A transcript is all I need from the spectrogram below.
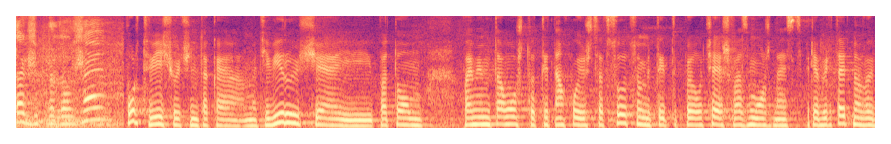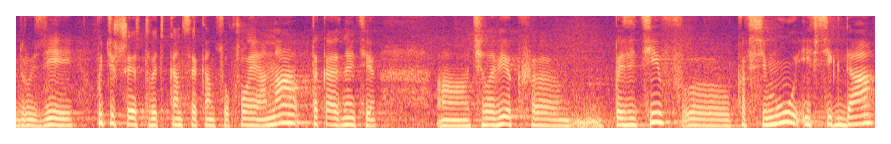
Также продолжаю. Спорт – вещь очень такая мотивирующая, и потом, помимо того, что ты находишься в социуме, ты, ты получаешь возможность приобретать новых друзей, путешествовать, в конце концов. И она такая, знаете, человек э, позитив э, ко всему и всегда.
